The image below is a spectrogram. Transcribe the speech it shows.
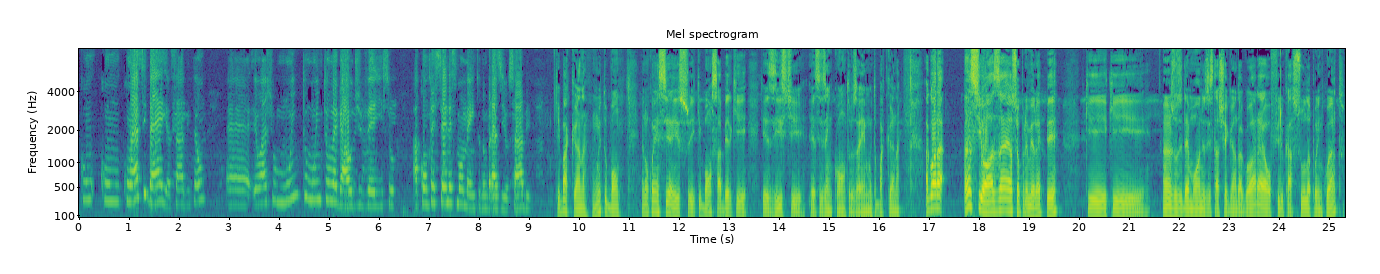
com, com, com essa ideia, sabe? Então, é, eu acho muito, muito legal de ver isso acontecer nesse momento no Brasil, sabe? Que bacana, muito bom. Eu não conhecia isso e que bom saber que, que existe esses encontros aí, muito bacana. Agora, Ansiosa é o seu primeiro EP, que, que Anjos e Demônios está chegando agora, é o filho caçula por enquanto.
